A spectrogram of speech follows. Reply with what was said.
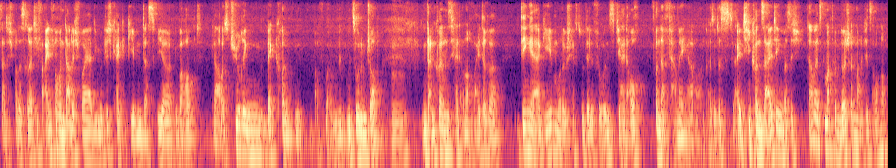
Dadurch war das relativ einfach und dadurch war ja die Möglichkeit gegeben, dass wir überhaupt ja, aus Thüringen weg konnten auf, mit, mit so einem Job. Mhm. Und dann konnten sich halt auch noch weitere Dinge ergeben oder Geschäftsmodelle für uns, die halt auch von der Ferne her waren. Also das IT-Consulting, was ich damals gemacht habe in Deutschland, mache ich jetzt auch noch.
